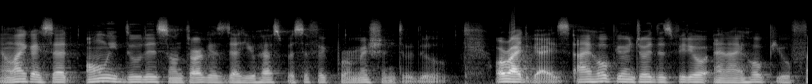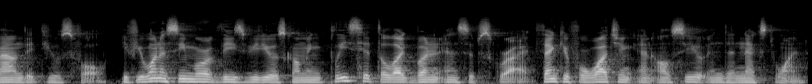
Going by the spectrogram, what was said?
And like I said, only do this on targets that you have specific permission to do. Alright guys, I hope you enjoyed this video and I hope you found it useful. If you want to see more of these videos coming, please hit the like button and subscribe. Thank you for watching and I'll see you in the next one.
